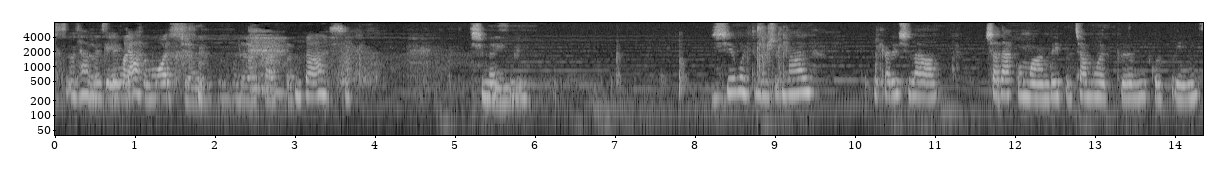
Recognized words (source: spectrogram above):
Nu le-a amestecat. Okay, mai frumos cel de la casă. Da, și... Și mi Și ultimul jurnal pe care și l-a și-a dat comandă, îi plăcea mult uh, Micul Prinț.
